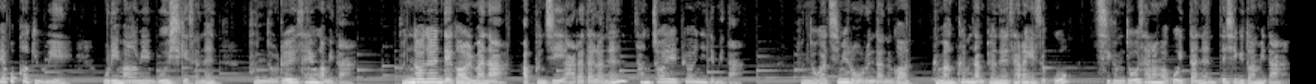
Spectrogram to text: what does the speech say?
회복하기 위해 우리 마음의 무의식에서는 분노를 사용합니다. 분노는 내가 얼마나 아픈지 알아달라는 상처의 표현이 됩니다. 분노가 치밀어 오른다는 건 그만큼 남편을 사랑했었고 지금도 사랑하고 있다는 뜻이기도 합니다.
